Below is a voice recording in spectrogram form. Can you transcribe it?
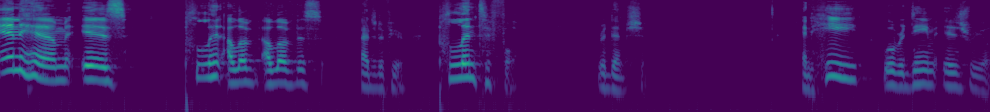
in him is, plen- I, love, I love this adjective here, plentiful redemption. And he will redeem Israel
